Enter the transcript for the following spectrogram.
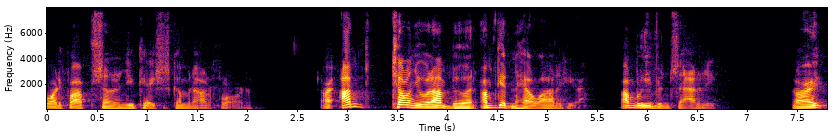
45% of new cases coming out of Florida. All right, I'm telling you what I'm doing. I'm getting the hell out of here. I'm leaving Saturday. All right?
